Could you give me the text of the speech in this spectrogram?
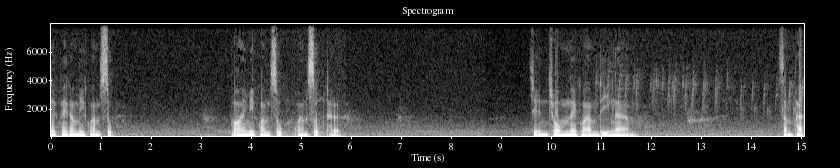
นึกให้เขามีความสุข ขอให้มีความสุขความสุขเถิด ชื่นชมในความดีงาม สัมผัส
